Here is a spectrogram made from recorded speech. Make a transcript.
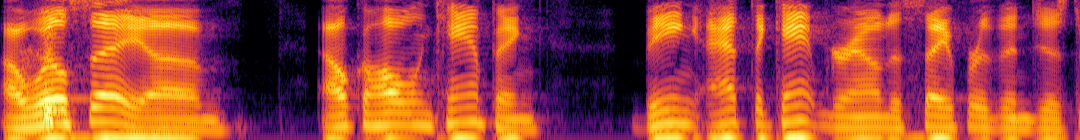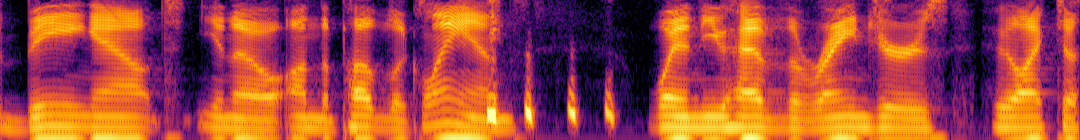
I will say, um, alcohol and camping, being at the campground is safer than just being out, you know, on the public lands. when you have the rangers who like to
